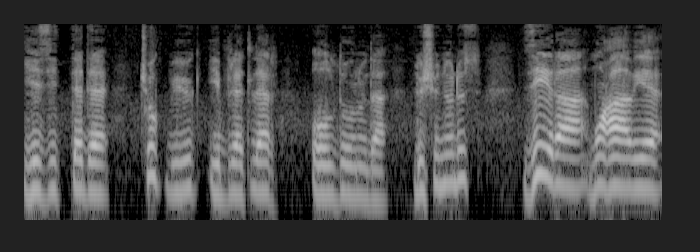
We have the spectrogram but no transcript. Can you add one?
Yezid'de de çok büyük ibretler olduğunu da düşünürüz. Zira Muaviye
